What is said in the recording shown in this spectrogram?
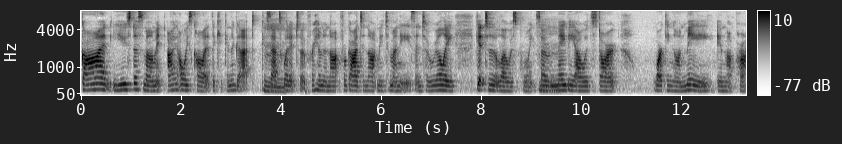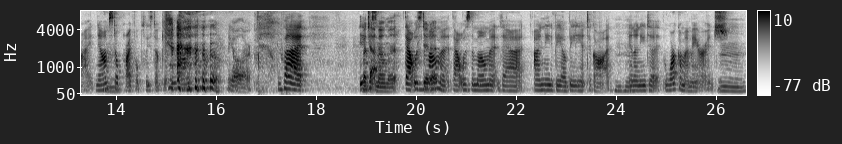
God used this moment. I always call it the kick in the gut because that's what it took for him to knock, for God to knock me to my knees and to really get to the lowest point. So maybe I would start working on me in my pride. Now I'm still prideful. Please don't get me wrong. We all are. but it But just- that moment, that was the did it. moment. That was the moment that I need to be obedient to God Mm-hmm. and I need to work on my marriage Mm.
